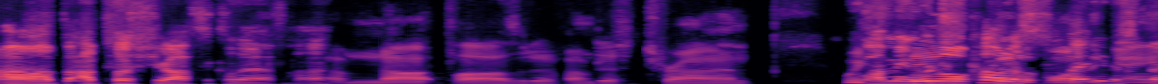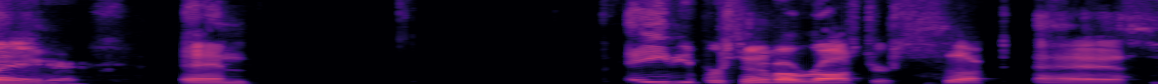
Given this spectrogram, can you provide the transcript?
Oh, I, I pushed you off the cliff, huh? I'm not positive. I'm just trying. We Well, I mean, we're still just calling could a have won the spade a game, spade here. and eighty percent of our roster sucked ass.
